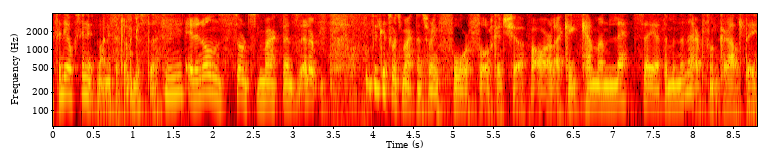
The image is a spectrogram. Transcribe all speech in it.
Så det är också en utmaning såklart. Just det. Är det någon sorts marknads... Eller vilken sorts marknadsföring får folk att köpa Arla? Kan man lätt säga att men den där funkar alltid?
